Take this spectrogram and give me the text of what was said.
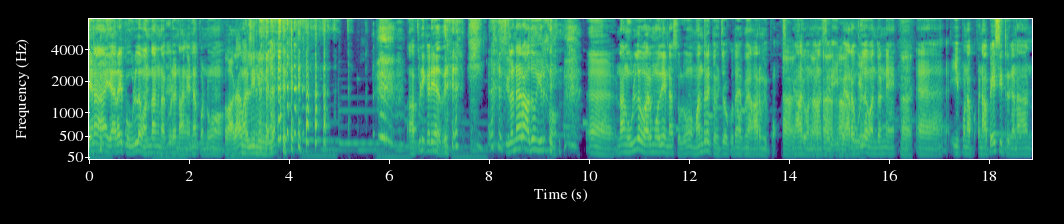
ஏன்னா யாராவது இப்ப உள்ள வந்தாங்கன்னா கூட நாங்க என்ன பண்ணுவோம்? வாடா மல்லி நீங்கல்ல அப்படி கிடையாது. சில நேரம் அதுவும் இருக்கும். நாங்க உள்ள வரும்போதே என்ன சொல்லுவோம்? மந்திரக்கல் ஜோக்கு தான் எப்பவுமே ஆரம்பிப்போம். யார் வந்தாலும் சரி. இப்ப யாராவது உள்ள வந்தோடனே இப்போ நான் நான் பேசிட்டு இருக்கேன். நான்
